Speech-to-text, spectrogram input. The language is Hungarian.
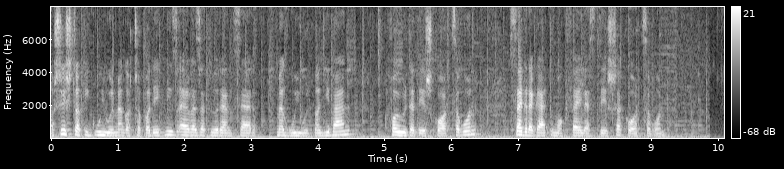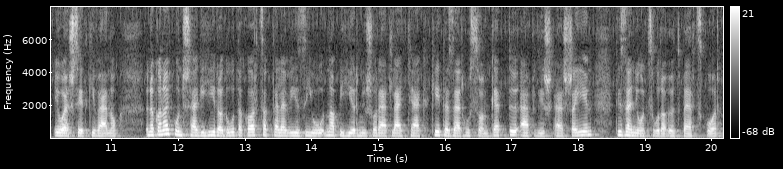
A Sistakig újul meg a csapadékvíz elvezető rendszer, megújult Nagyiván, faültetés Karcagon, szegregátumok fejlesztése Karcagon. Jó estét kívánok! Önök a Nagykunsági Híradót, a Karcag Televízió napi hírműsorát látják 2022. április 1-én 18 óra 5 perckor.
